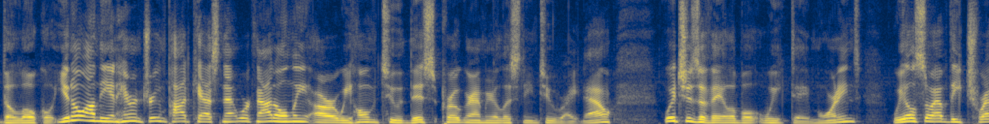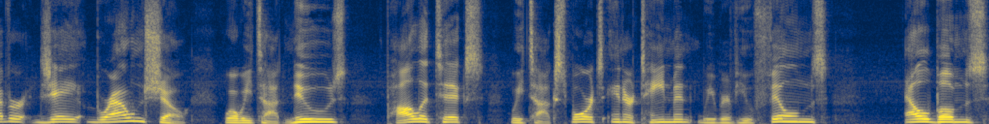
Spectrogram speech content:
the local. You know, on the Inherent Dream Podcast Network, not only are we home to this program you're listening to right now, which is available weekday mornings, we also have the Trevor J. Brown Show, where we talk news, politics, we talk sports, entertainment, we review films, albums,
